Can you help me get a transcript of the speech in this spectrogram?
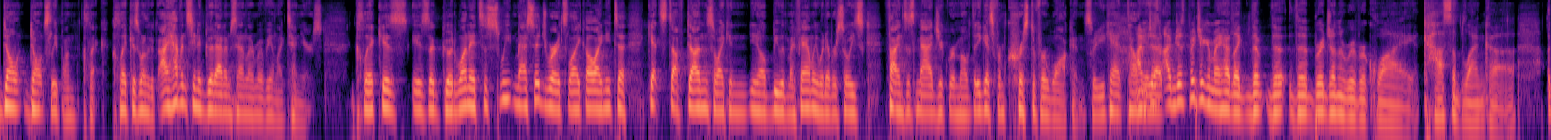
don't don't sleep on Click. Click is one of the. good- I haven't seen a good Adam Sandler movie in like ten years. Click is is a good one. It's a sweet message where it's like, oh, I need to get stuff done so I can you know be with my family, whatever. So he finds this magic remote that he gets from Christopher Walken. So you can't tell I'm me just that. I'm just picturing in my head like the the the bridge on the River Kwai, Casablanca,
